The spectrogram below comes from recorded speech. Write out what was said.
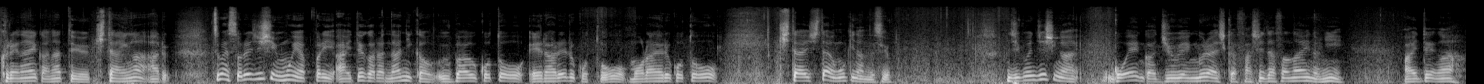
くれないかなという期待がある。つまりそれ自身もやっぱり相手から何かを奪うことを得られることをもらえることを期待した動きなんですよ。自分自身が5円か10円ぐらいしか差し出さないのに相手が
